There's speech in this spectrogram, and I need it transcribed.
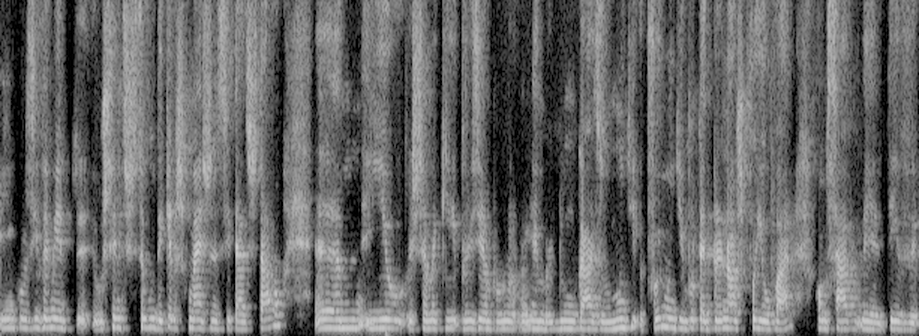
inclusivamente os centros de saúde, aqueles que mais necessitados estavam, um, e eu chamo aqui, por exemplo, lembro de um caso muito, que foi muito importante para nós, que foi o salvar, como sabe, teve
